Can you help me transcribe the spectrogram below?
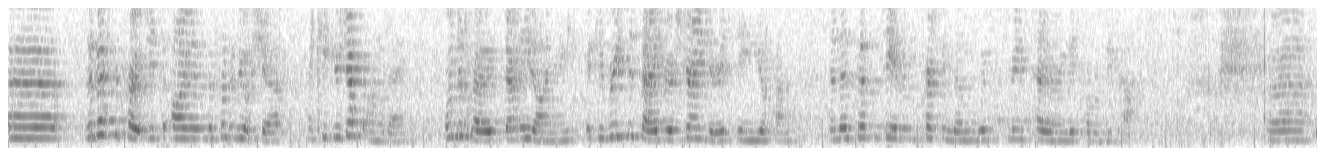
Uh, the best approach is to iron the front of your shirt and keep your jacket on all day. Underclothes don't need ironing. If you reach the stage where a stranger is seeing your pants, the necessity of impressing them with smooth tailoring is probably past. Uh,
